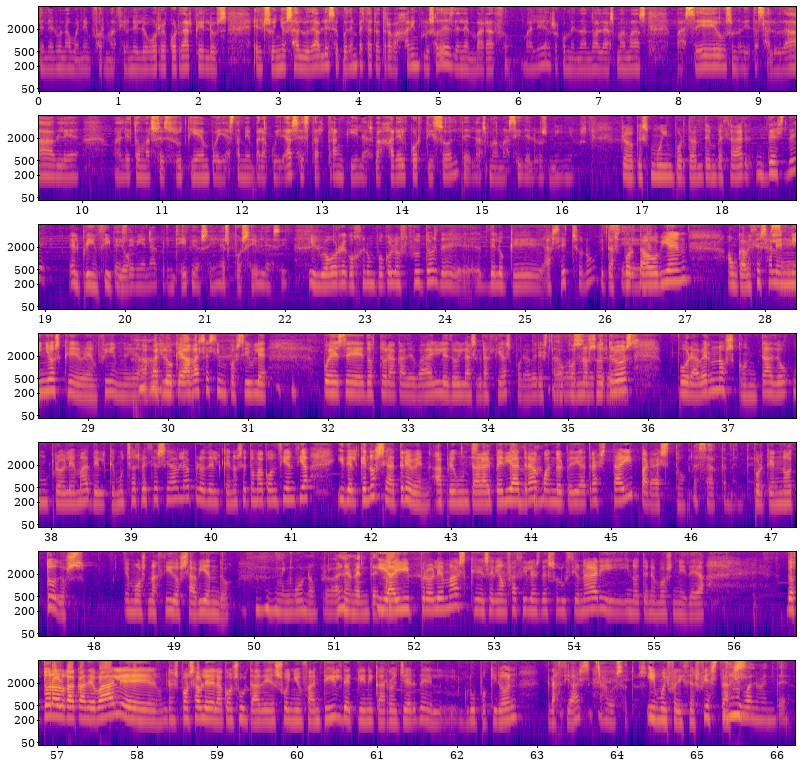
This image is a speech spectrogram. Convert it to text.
tener una buena información y luego recordar que los, el sueño saludable se puede empezar a trabajar incluso desde el embarazo, ¿vale? Recomendando a las mamás paseos, una dieta saludable, ¿vale? Tomarse su tiempo, ellas también para cuidarse, estar tranquilas, bajar el cortisol de las mamás y de los niños. Creo que es muy importante empezar desde el principio. Desde bien al principio, sí, es posible, sí. Y luego recoger un poco los frutos de, de lo que has hecho, ¿no? Que te has portado bien, aunque a veces salen niños que, en fin, eh, hagas lo que hagas es imposible. Pues, eh, doctora Cadevay, le doy las gracias por haber estado con nosotros, por habernos contado un problema del que muchas veces se habla, pero del que no se toma conciencia y del que no se atreven a preguntar al pediatra cuando el pediatra está ahí para esto. Exactamente. Porque no todos hemos nacido sabiendo. Ninguno, probablemente. Y hay problemas que serían fáciles de solucionar y no tenemos ni idea. Doctora Olga Cadeval, eh, responsable de la consulta de sueño infantil de Clínica Roger del Grupo Quirón, gracias. A vosotros. Y muy felices fiestas. Igualmente.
